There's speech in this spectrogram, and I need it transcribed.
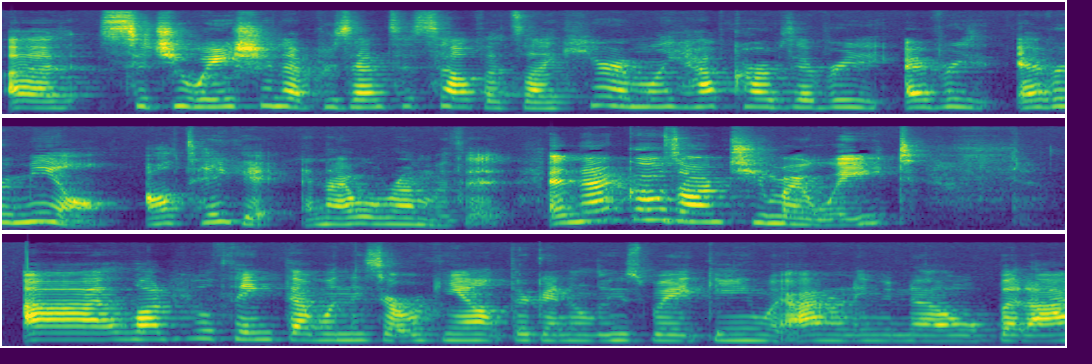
a situation that presents itself that's like, here, Emilie, have carbs every, every, every meal, I'll take it and I will run with it. And that goes on to my weight. Uh, a lot of people think that when they start working out, they're going to lose weight, gain weight. I don't even know, but I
